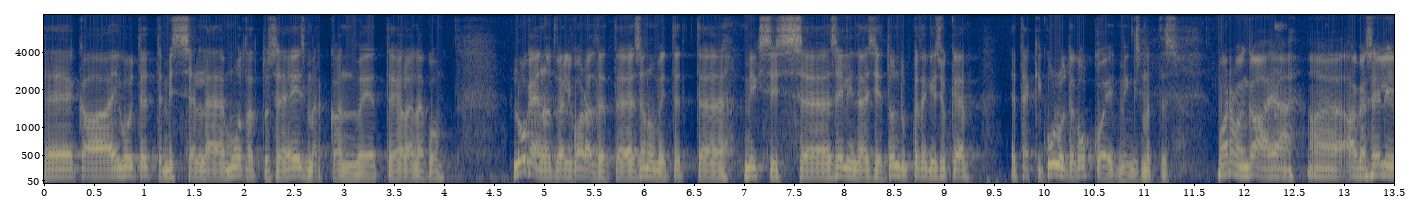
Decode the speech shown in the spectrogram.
ega ei kujuta ette, mis selle muudatuse eesmärk on või et ei ole nagu lugenud veel korraldajate sõnumit, et äh, miks siis äh, selline asi, tundub kuidagi sihuke, et äkki kulude kokkuhoid mingis mõttes ma arvan ka jaa, aga see oli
